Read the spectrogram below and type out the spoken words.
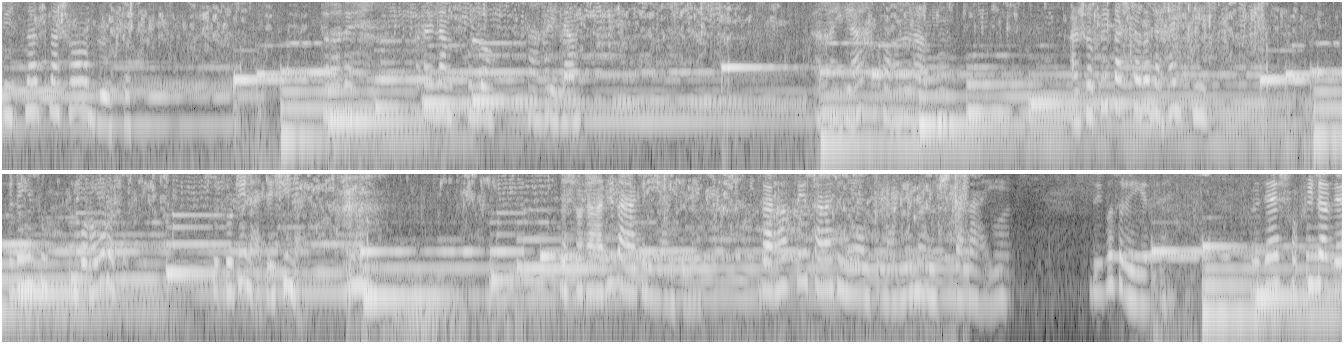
বিছনা সব রয়েছে। তারা পাঠাইলাম স্কুল চা খাইলাম। চা খাইয়া আমার লাগল আর সফরি কাজটা দেখাইছি। এটা কিন্তু বড় বড় সফরি। ছোটটি নাই দেশি নাই। দেড়শো টাকা দিয়ে তারা কিনে আনছিলাম। যার কাছ থেকে চারা কিনে আনছিলাম এই মানুষটা নাই। দুই বছর হয়ে গেছে। তো যে সফরিটা যে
